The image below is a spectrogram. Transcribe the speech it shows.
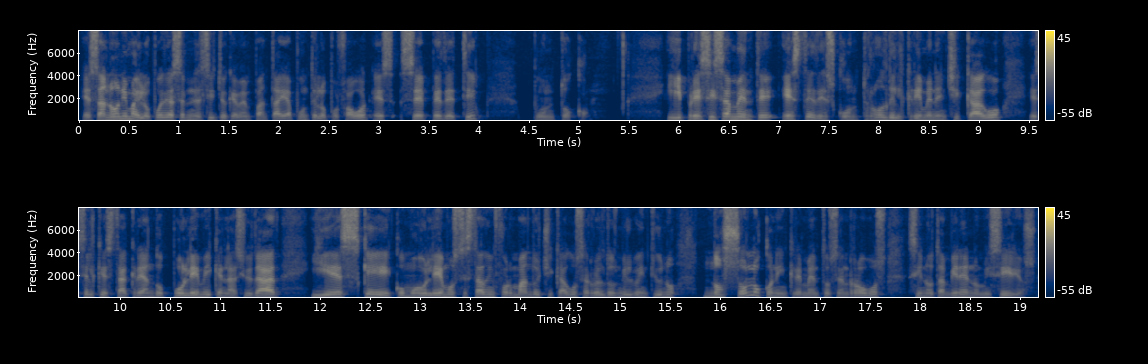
Es anónima y lo puede hacer en el sitio que ve en pantalla. Apúntelo, por favor, es cpdtip.com. Y precisamente este descontrol del crimen en Chicago es el que está creando polémica en la ciudad y es que, como le hemos estado informando, Chicago cerró el 2021 no solo con incrementos en robos, sino también en homicidios.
